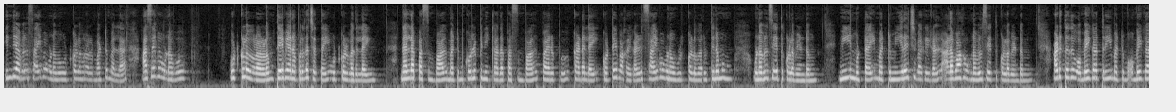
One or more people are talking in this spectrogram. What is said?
இந்தியாவில் சைவ உணவு உட்கொள்கிறவர்கள் மட்டுமல்ல அசைவ உணவு உட்கொள்கிறவர்களும் தேவையான புரதச்சத்தை உட்கொள்வதில்லை. நல்ல பசும்பால் மற்றும் கொழுப்பு நீக்காத பசும்பால் பருப்பு கடலை கொட்டை வகைகள் சைவ உணவு உட்கொள்வர் தினமும் உணவில் சேர்த்துக்கொள்ள வேண்டும். மீன் முட்டை மற்றும் இறைச்சி வகைகள் அளவாக உணவில் சேர்த்துக்கொள்ள வேண்டும். அடுத்தது ஒமேகா த்ரீ மற்றும் ஒமேகா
